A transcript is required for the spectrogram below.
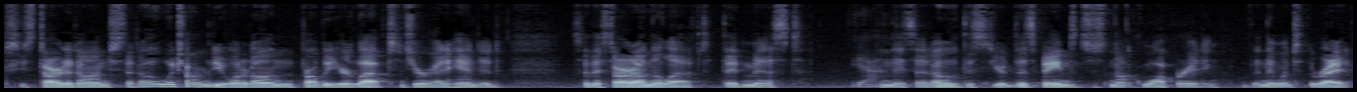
she started on. She said, "Oh, which arm do you want it on? Probably your left, since you're right-handed." So they started on the left. They missed, Yeah. and they said, "Oh, this your this vein's just not cooperating." Then they went to the right.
